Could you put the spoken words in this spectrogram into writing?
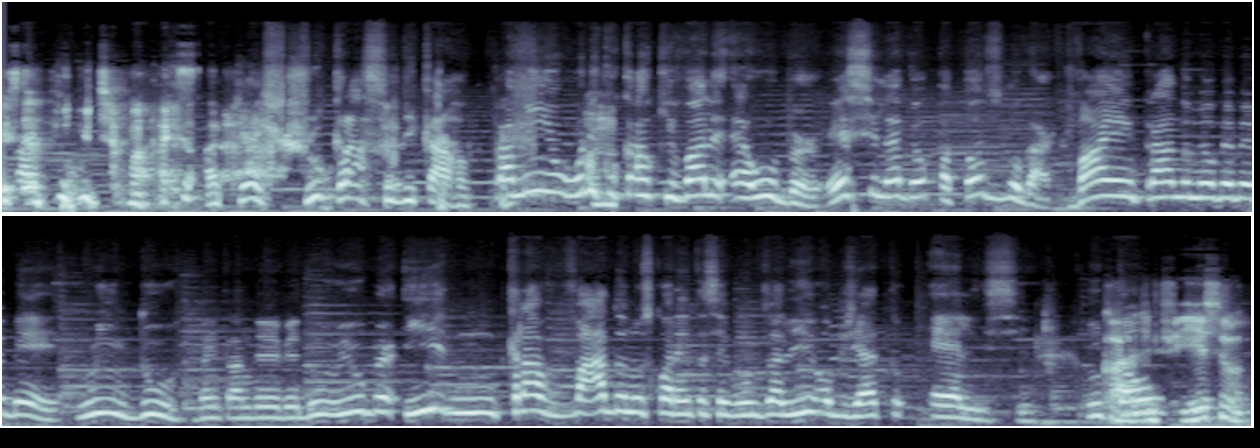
Isso é muito demais. Aqui é chucraço de carro. Pra mim, o único carro que vale é Uber. Esse leva eu pra todos os lugares. Vai entrar no meu BBB. O Hindu vai entrar no BBB do Uber. E hum, cravado nos 40 segundos ali, objeto hélice. Cara, Então, difícil.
